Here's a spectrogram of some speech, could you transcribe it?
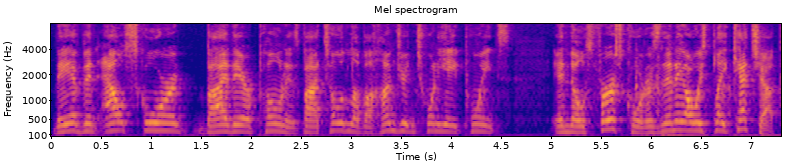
They have been outscored by their opponents by a total of 128 points in those first quarters, and then they always play catch up.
